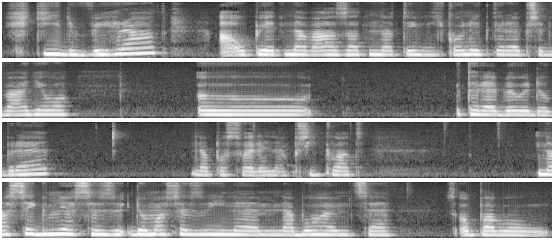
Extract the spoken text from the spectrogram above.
chtít vyhrát a opět navázat na ty výkony, které předvádělo, uh, které byly dobré. Naposledy například na Sigmě se, doma se Zlínem, na Bohemce s Opavou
